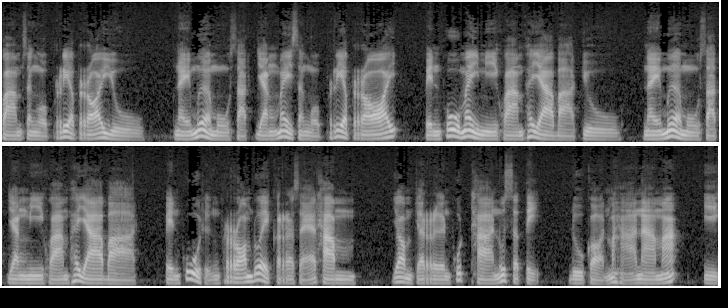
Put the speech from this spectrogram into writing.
ความสงบเรียบร้อยอยู่ ในเมื่อหมูสัตว์ยังไม่สงบเรียบร้อย เป็นผู้ไม่มีความพยาบาทอยู่ ในเมื่อหมูสัตว์ยังมีความพยาบาท เป็นผู้ถึงพร้อมด้วยกระแสธรรม ย่อมเจริญพุทธานุสติ ดูก่อนมหานามะ อีก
